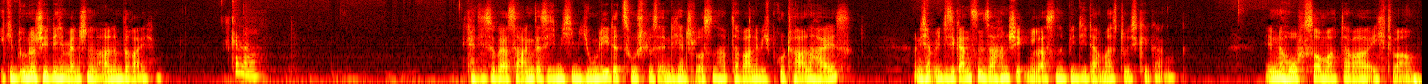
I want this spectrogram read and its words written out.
Es gibt unterschiedliche Menschen in allen Bereichen. Genau. Ich kann dir sogar sagen, dass ich mich im Juli dazu schlussendlich entschlossen habe. Da war nämlich brutal heiß. Und ich habe mir diese ganzen Sachen schicken lassen und bin die damals durchgegangen. In den Hochsommer, da war echt warm.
